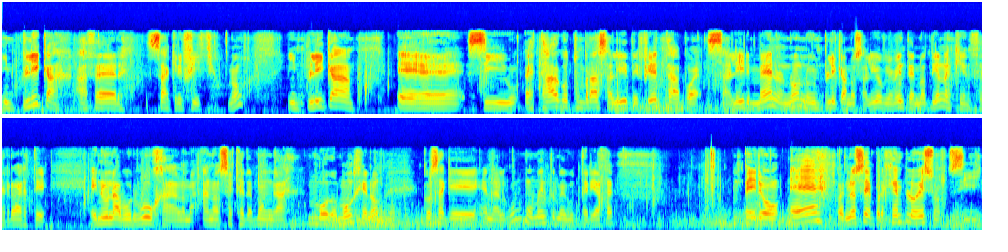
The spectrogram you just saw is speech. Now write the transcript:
implica hacer sacrificios, ¿no? Implica, eh, si estás acostumbrado a salir de fiesta, pues salir menos, ¿no? No implica no salir, obviamente, no tienes que encerrarte en una burbuja, a no ser que te pongas modo monje, ¿no? Cosa que en algún momento me gustaría hacer. Pero es, pues no sé, por ejemplo eso, si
